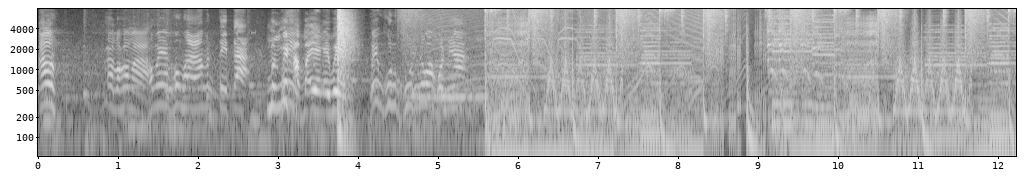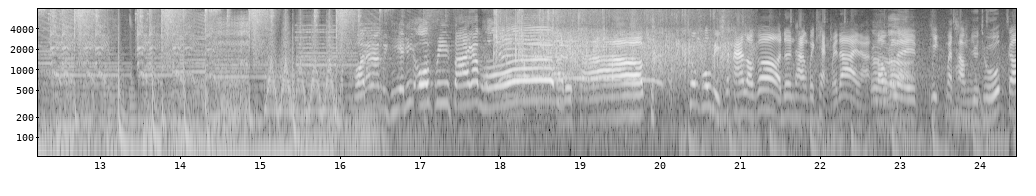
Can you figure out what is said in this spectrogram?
เอาเอาเราเข้ามา เขาไม่ให้เข้ามา มันติดอะมึงไม่ขับมาเองไอเวนไม่คุณคุณนะว่าคนเนี้ย ขอแนะนำอีกทีอันนี้โอฟรีสไตล์ครับผม สวัสดีครับ ช่วงโควิดใช่ไหมเราก็เดินทางไปแข่งไม่ได้นะ เออ เราก็เลยพลิกมาทำ YouTube ก็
